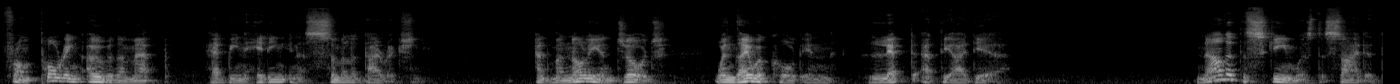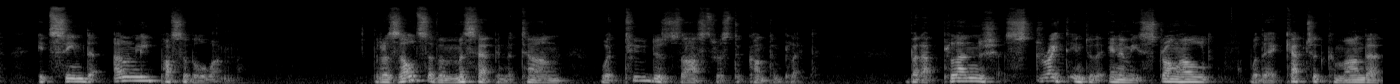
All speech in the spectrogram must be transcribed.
from poring over the map, had been heading in a similar direction. And Manoli and George, when they were called in, leapt at the idea. Now that the scheme was decided, it seemed the only possible one. The results of a mishap in the town were too disastrous to contemplate. But a plunge straight into the enemy's stronghold with their captured commander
